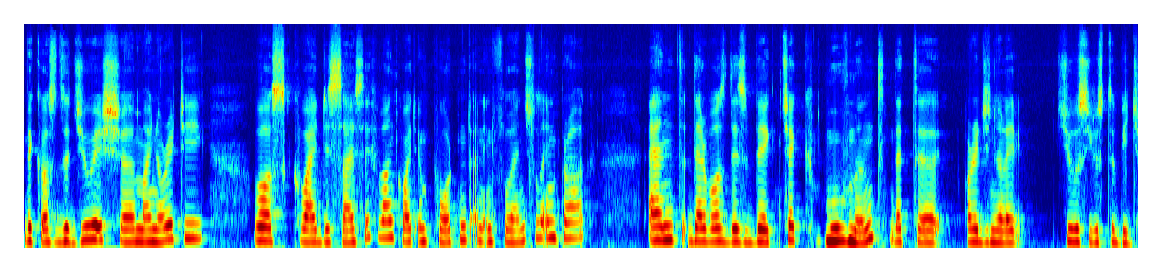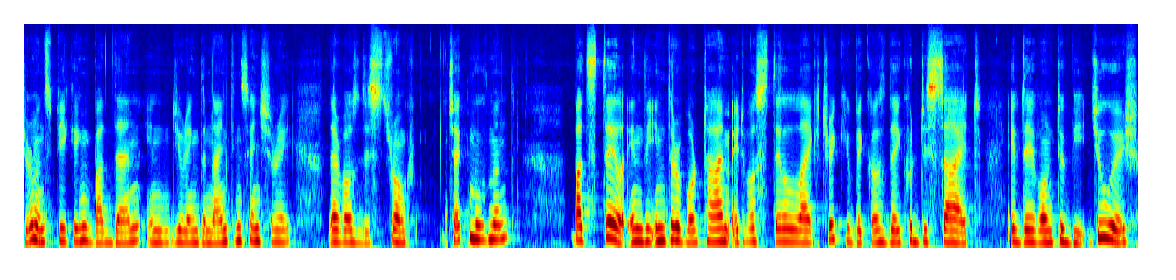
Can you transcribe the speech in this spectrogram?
because the Jewish uh, minority was quite decisive one, quite important and influential in Prague. And there was this big Czech movement that uh, originally Jews used to be German speaking, but then in, during the 19th century there was this strong Czech movement. But still, in the interwar time, it was still like tricky because they could decide if they want to be Jewish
